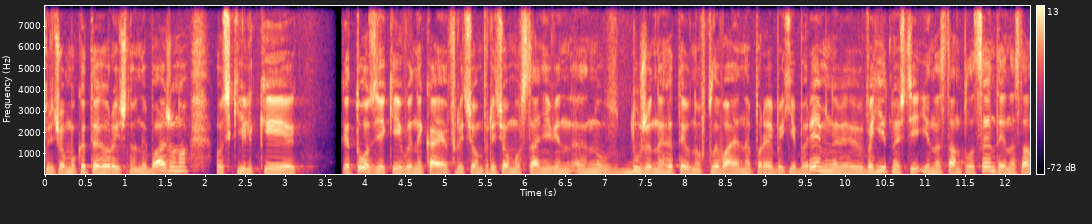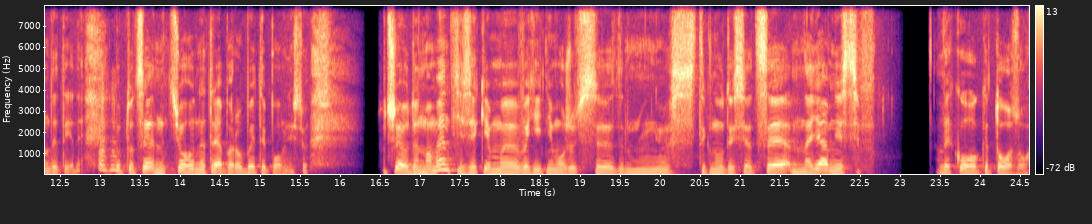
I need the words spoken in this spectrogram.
причому категорично не бажано, оскільки кетоз, який виникає при цьому, при цьому стані, він е, ну, дуже негативно впливає на перебіг і беременної, вагітності, і на стан плаценти, і на стан дитини. Тобто це, цього не треба робити повністю. Тут ще один момент, з яким е, вагітні можуть стикнутися, це наявність легкого кетозу.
